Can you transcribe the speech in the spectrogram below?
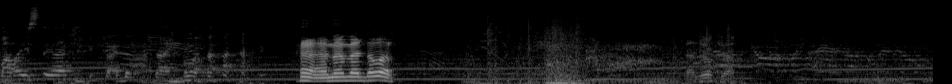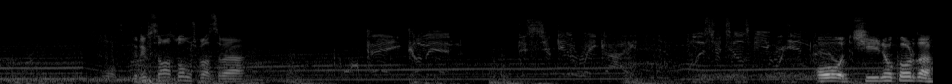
Para isteyen bende var. Bende var. Hemen bende var. Me you were in O Çiğnok orada.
